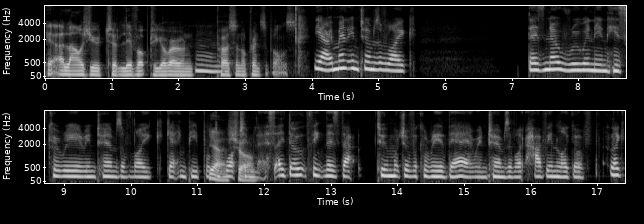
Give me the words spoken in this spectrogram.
it allows you to live up to your own hmm. personal principles. Yeah, I meant in terms of like, there's no ruin in his career in terms of like getting people Yeah, to watch sure. him less. I don't think there's that too much of a career there in terms of like having like a like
